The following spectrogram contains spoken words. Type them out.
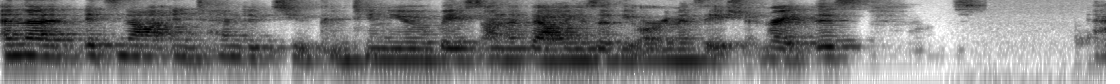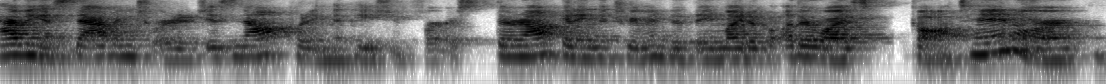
And that it's not intended to continue based on the values of the organization, right? This having a staffing shortage is not putting the patient first. They're not getting the treatment that they might have otherwise gotten or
